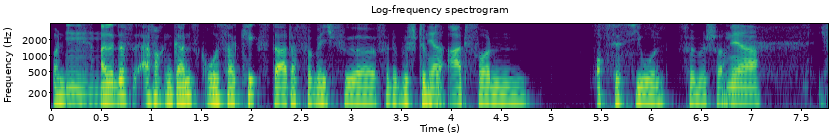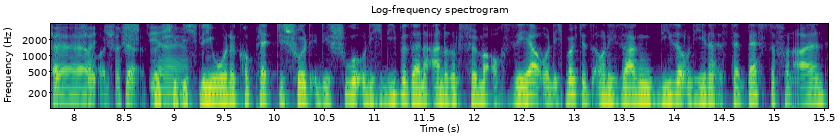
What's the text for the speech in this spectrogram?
Und mm. also das ist einfach ein ganz großer Kickstarter für mich für, für eine bestimmte ja. Art von Obsession filmischer. Ja. Ich, ver äh, ich, ver ich verstehe. schiebe ich Leone komplett die Schuld in die Schuhe und ich liebe seine anderen Filme auch sehr. Und ich möchte jetzt auch nicht sagen, dieser und jener ist der beste von allen.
